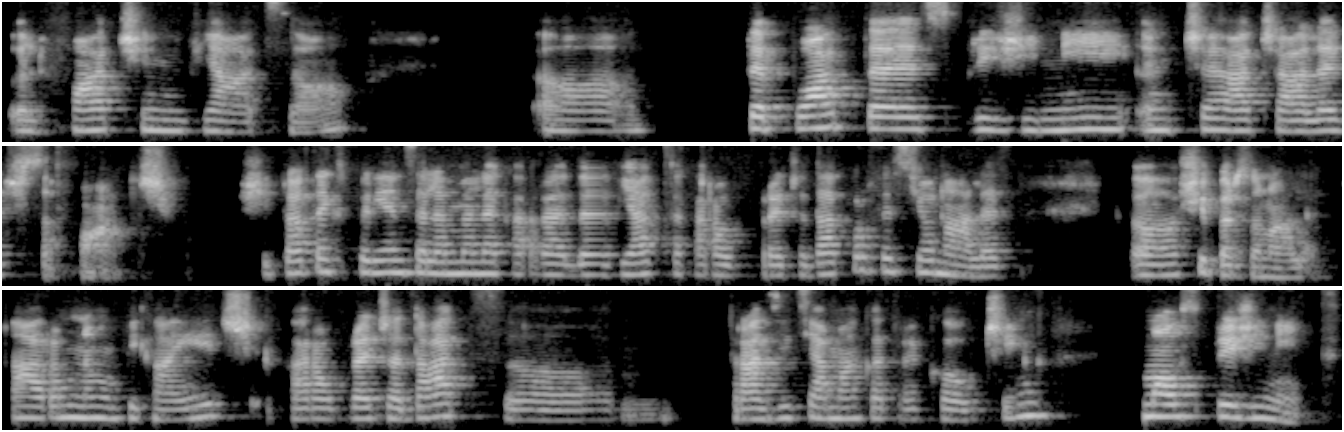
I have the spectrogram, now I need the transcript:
îl faci în viață uh, te poate sprijini în ceea ce alegi să faci și toate experiențele mele care, de viață care au precedat profesionale uh, și personale, da, rămânem un pic aici, care au precedat uh, tranziția mea către coaching, m-au sprijinit.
